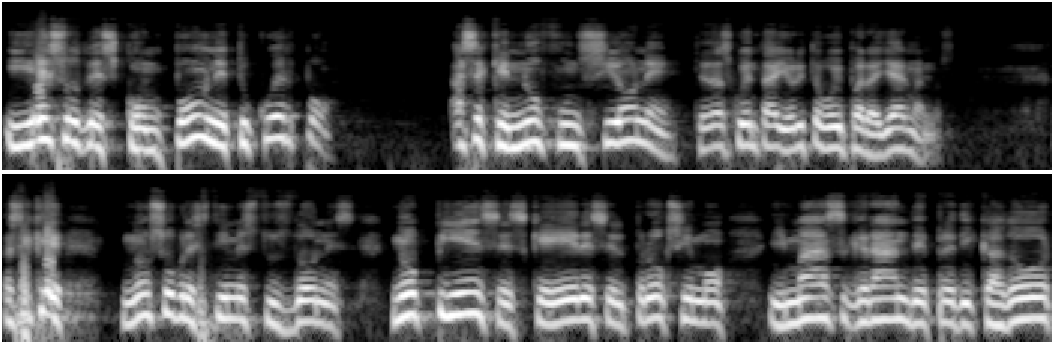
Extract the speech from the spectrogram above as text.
Y eso descompone tu cuerpo, hace que no funcione. ¿Te das cuenta? Y ahorita voy para allá, hermanos. Así que no sobreestimes tus dones. No pienses que eres el próximo y más grande predicador,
